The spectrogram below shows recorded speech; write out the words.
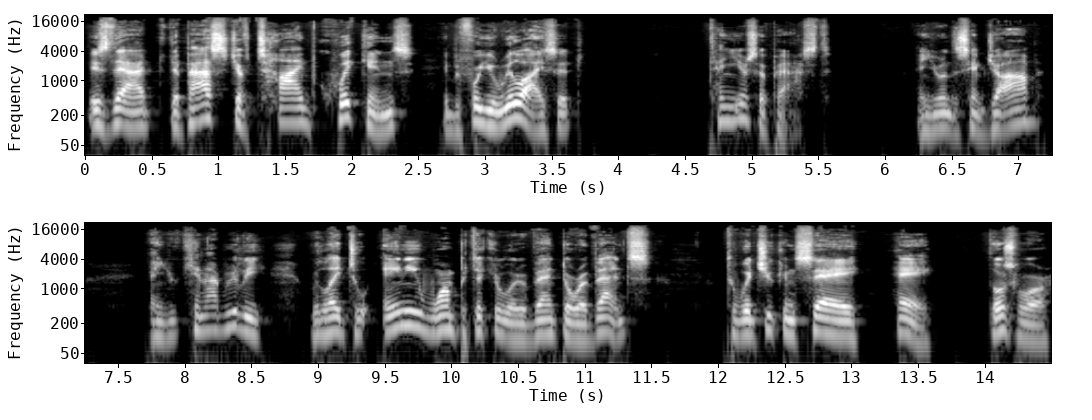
is that the passage of time quickens, and before you realize it, 10 years have passed, and you're in the same job, and you cannot really relate to any one particular event or events to which you can say, hey, those were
